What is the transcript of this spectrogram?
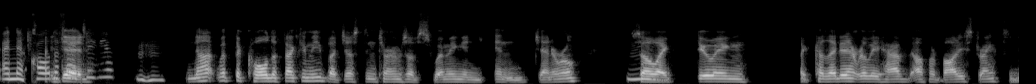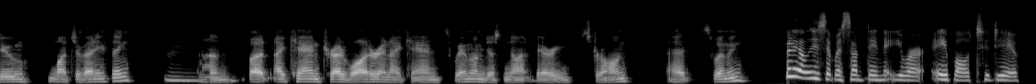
And the cold I affecting did. you? Mm-hmm. Not with the cold affecting me, but just in terms of swimming in, in general. Mm. So, like doing, like, because I didn't really have the upper body strength to do much of anything. Mm-hmm. Um, but I can tread water and I can swim. I'm just not very strong at swimming. But at least it was something that you were able to do.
